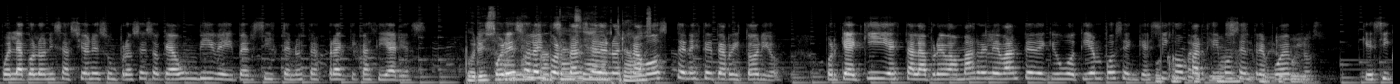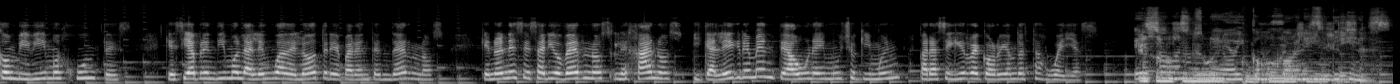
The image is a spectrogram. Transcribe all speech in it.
pues la colonización es un proceso que aún vive y persiste en nuestras prácticas diarias. Por eso, por eso la importancia de nuestra voz en este territorio, porque aquí está la prueba más relevante de que hubo tiempos en que sí compartimos entre pueblos que sí convivimos juntos, que sí aprendimos la lengua del otro para entendernos, que no es necesario vernos lejanos y que alegremente aún hay mucho kimun para seguir recorriendo estas huellas. Eso nos une hoy como jóvenes indígenas,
